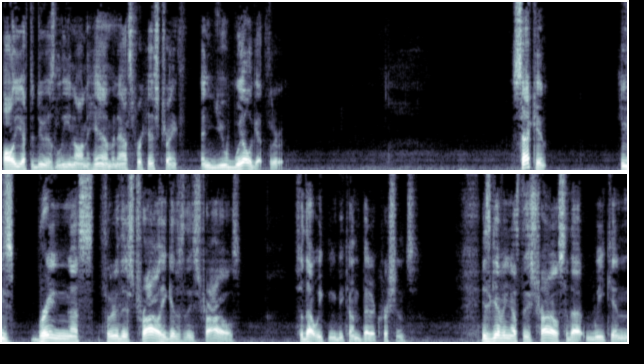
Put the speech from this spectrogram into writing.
all you have to do is lean on him and ask for his strength and you will get through it. Second, he's bringing us through this trial. He gives us these trials so that we can become better Christians. He's giving us these trials so that we can,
